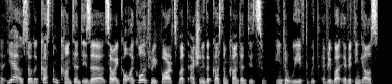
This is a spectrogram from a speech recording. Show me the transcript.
uh, yeah, so the custom content is a so I call I call it three parts, but actually the custom content is interweaved with everybody everything else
